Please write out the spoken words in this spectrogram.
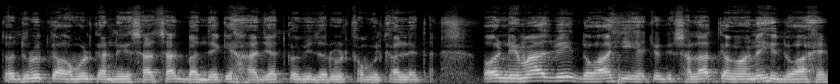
تو درود کا قبول کرنے کے ساتھ ساتھ بندے کی حاجت کو بھی ضرور قبول کر لیتا ہے۔ اور نماز بھی دعا ہی ہے، چونکہ سلاد کا معنی ہی دعا ہے۔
